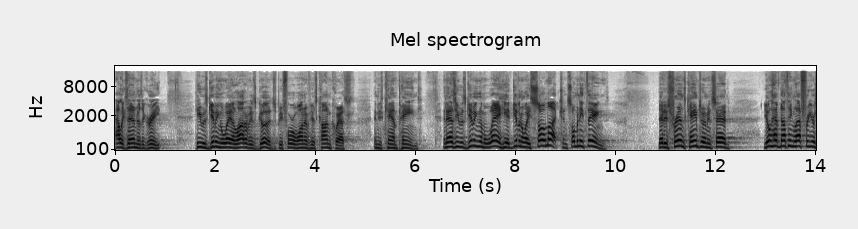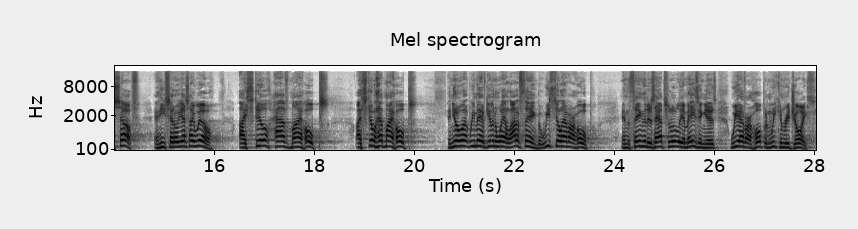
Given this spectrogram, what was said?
Alexander the Great, he was giving away a lot of his goods before one of his conquests and his campaigns. And as he was giving them away, he had given away so much and so many things that his friends came to him and said, You'll have nothing left for yourself. And he said, Oh, yes, I will. I still have my hopes. I still have my hopes. And you know what? We may have given away a lot of things, but we still have our hope. And the thing that is absolutely amazing is we have our hope and we can rejoice.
